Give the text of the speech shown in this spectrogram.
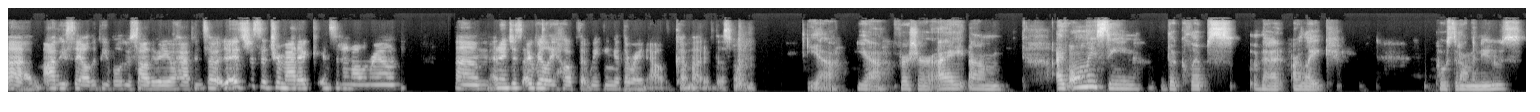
um, obviously, all the people who saw the video happen. So it's just a traumatic incident all around. Um, and I just, I really hope that we can get the right outcome out of this one. Yeah, yeah, for sure. I, um, I've only seen the clips that are like posted on the news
